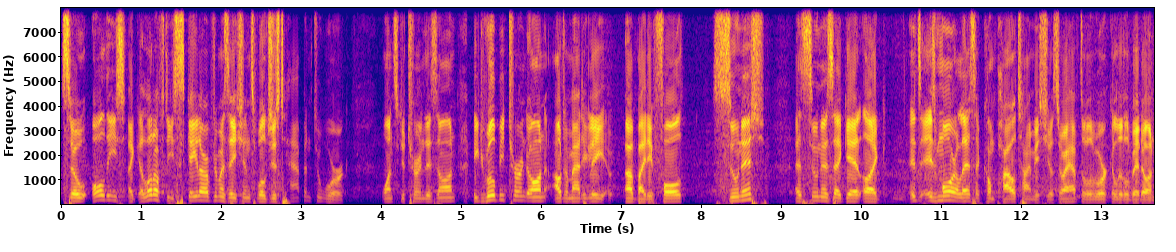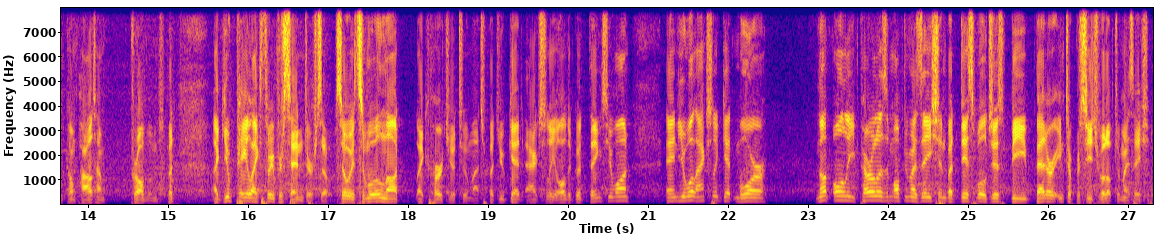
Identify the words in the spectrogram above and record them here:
So all these, like a lot of these scalar optimizations will just happen to work once you turn this on. It will be turned on automatically uh, by default soonish. As soon as I get like, it's, it's more or less a compile time issue. So I have to work a little bit on compile time problems, but like you pay like 3% or so. So it will not like hurt you too much, but you get actually all the good things you want. And you will actually get more, not only parallelism optimization, but this will just be better interprocedural optimization.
